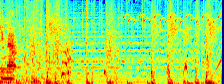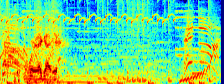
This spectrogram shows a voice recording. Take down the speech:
Came out. Don't worry, I got you. Hang on.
